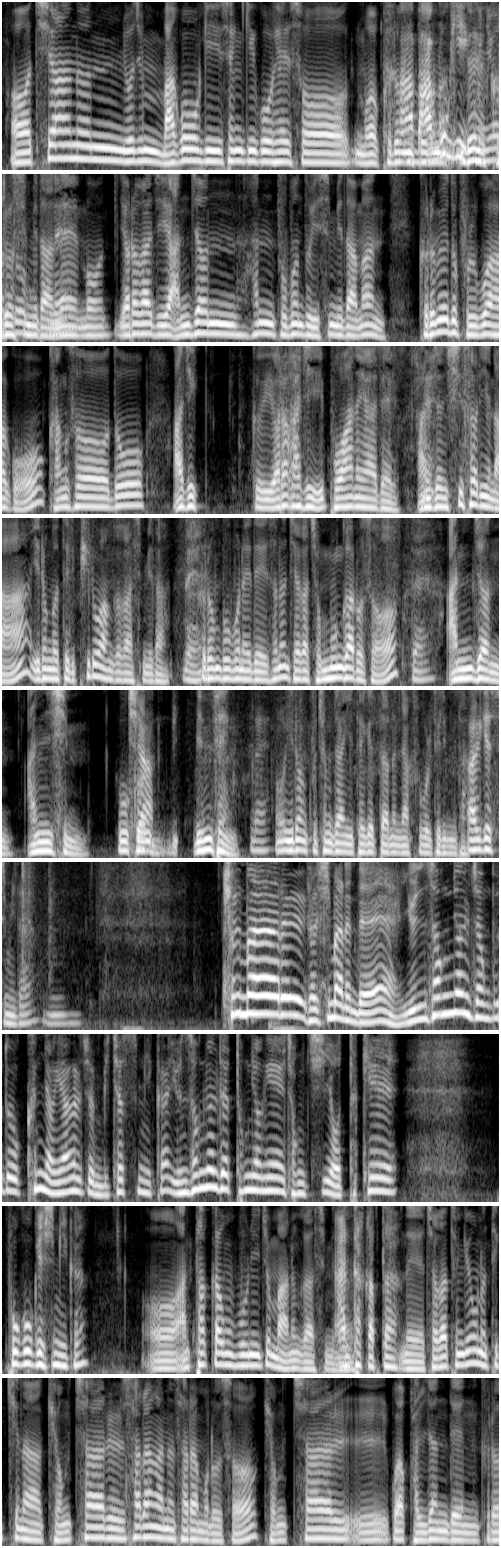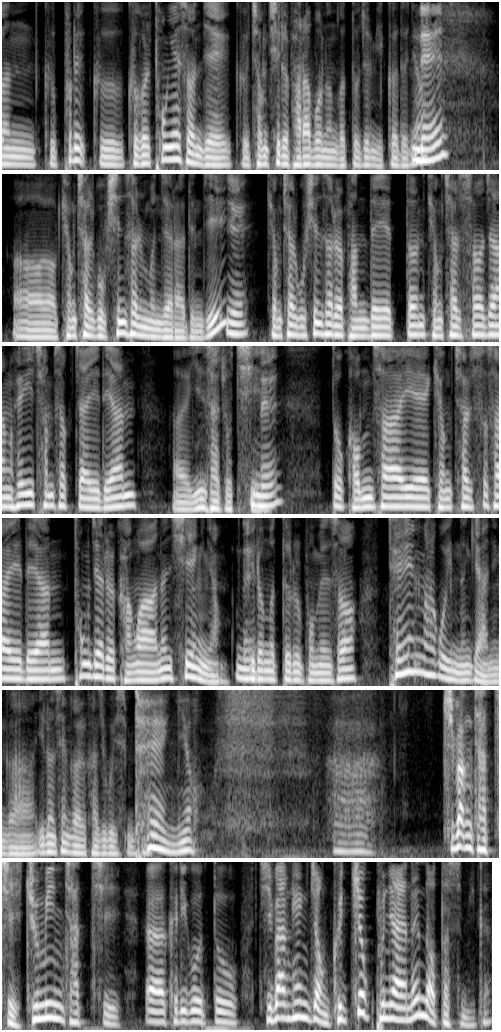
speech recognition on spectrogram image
어, 치안은 요즘 마곡이 생기고 해서 뭐 그런 아, 마곡이 네, 있군요. 그렇습니다. 네. 네. 뭐 여러 가지 안전한 부분도 있습니다만 그럼에도 불구하고 강서도 아직 그 여러 가지 보완해야 될 네. 안전 시설이나 이런 것들이 필요한 것 같습니다. 네. 그런 부분에 대해서는 제가 전문가로서 네. 안전, 안심, 그리고 민생 네. 어, 이런 구청장이 되겠다는 약속을 드립니다. 알겠습니다. 음. 출마를 결심하는데 윤석열 정부도 큰 영향을 좀 미쳤습니까? 윤석열 대통령의 정치 어떻게 보고 계십니까? 어, 안타까운 부분이 좀 많은 것 같습니다. 안타깝다? 네. 저 같은 경우는 특히나 경찰을 사랑하는 사람으로서 경찰과 관련된 그런 그, 프레, 그, 그걸 통해서 이제 그 정치를 바라보는 것도 좀 있거든요. 네. 어, 경찰국 신설 문제라든지 예. 경찰국 신설을 반대했던 경찰서장 회의 참석자에 대한 어, 인사 조치, 네. 또 검사의 경찰 수사에 대한 통제를 강화하는 시행령 네. 이런 것들을 보면서 퇴행하고 있는 게 아닌가 이런 생각을 가지고 있습니다. 퇴행이요? 아, 지방자치, 주민자치, 아, 그리고 또 지방행정 그쪽 분야는 어떻습니까?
